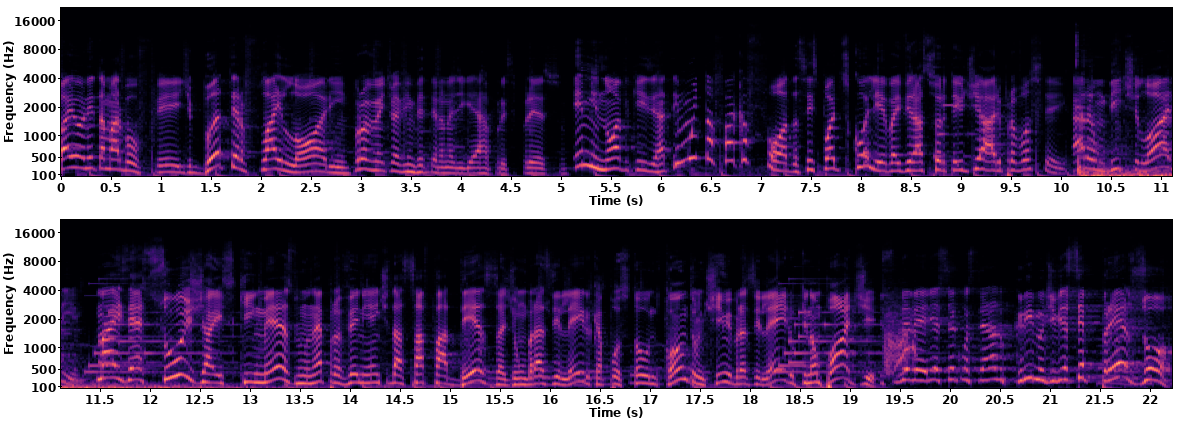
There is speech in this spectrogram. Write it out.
Bayonetta Marble Fade, Butterfly Lore. Provavelmente vai vir veterana de guerra por esse preço. M9 Case Hard. Tem muita faca foda. Vocês podem escolher. Vai virar sorteio diário pra vocês. Carambit Lore. Mas é suja a skin mesmo, né? Proveniente da safadeza de um brasileiro que apostou contra um time brasileiro que não pode. Isso deveria ser considerado crime. Eu devia ser preso.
